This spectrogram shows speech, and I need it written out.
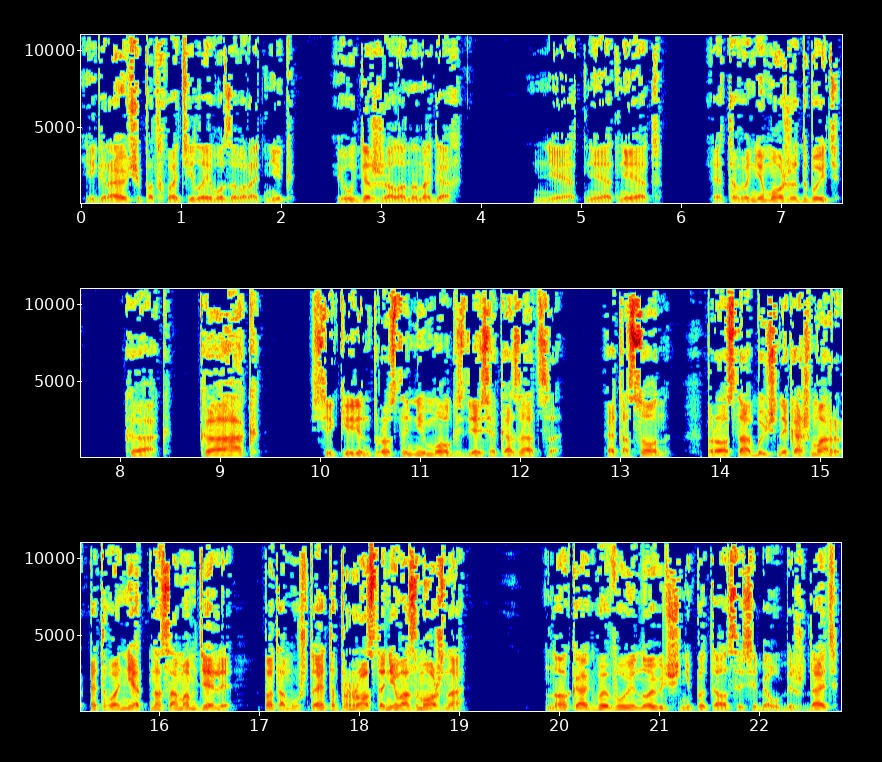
играючи подхватила его за воротник и удержала на ногах. «Нет, нет, нет, этого не может быть! Как? Как?» Секирин просто не мог здесь оказаться. Это сон, просто обычный кошмар, этого нет на самом деле, потому что это просто невозможно. Но как бы Вуинович не пытался себя убеждать,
